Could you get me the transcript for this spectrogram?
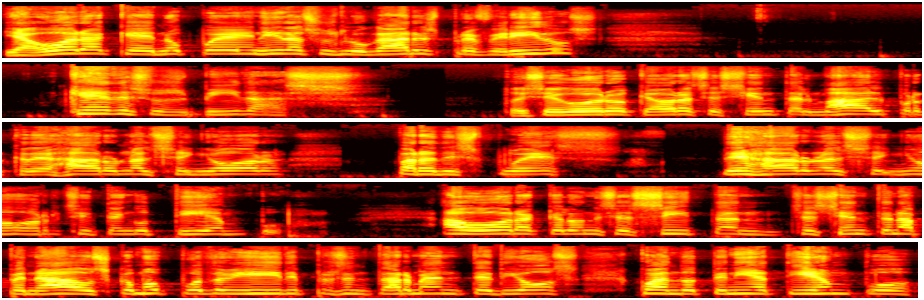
Y ahora que no pueden ir a sus lugares preferidos, ¿qué de sus vidas? Estoy seguro que ahora se sienten mal porque dejaron al Señor para después. Dejaron al Señor si tengo tiempo ahora que lo necesitan, se sienten apenados. ¿Cómo puedo ir y presentarme ante Dios cuando tenía tiempo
